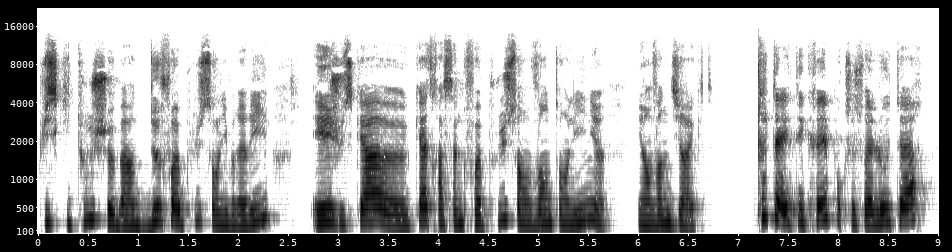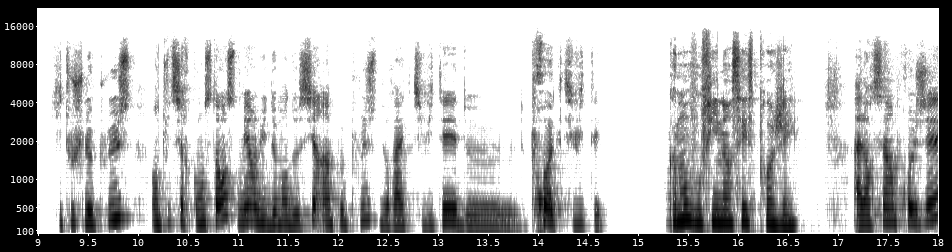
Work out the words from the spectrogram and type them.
puisqu'ils touchent ben, deux fois plus en librairie et jusqu'à quatre à cinq fois plus en vente en ligne et en vente directe. Tout a été créé pour que ce soit l'auteur qui touche le plus en toutes circonstances, mais on lui demande aussi un peu plus de réactivité et de, de proactivité. Comment vous financez ce projet? Alors c'est un projet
